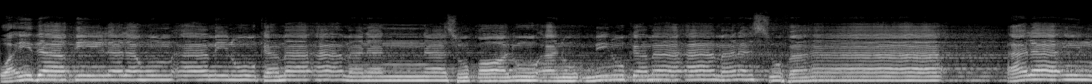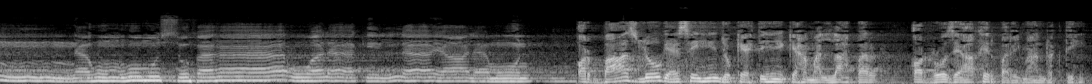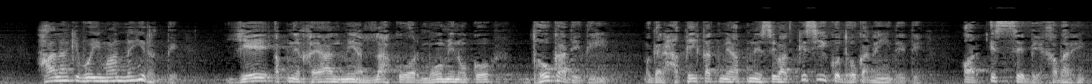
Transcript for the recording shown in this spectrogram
وإذا قيل لهم آمنوا كما آمن الناس قالوا أنؤمن كما آمن السفهاء ألا إنهم هم السفهاء ولكن لا يعلمون اور بعض لوگ ایسے ہیں جو کہتے ہیں کہ ہم اللہ پر اور روز آخر پر ایمان رکھتے ہیں۔ حالانکہ وہ ایمان نہیں رکھتے، یہ اپنے خیال میں اللہ کو اور مومنوں کو دھوکہ دیتے ہیں۔ مگر حقیقت میں اپنے سوا کسی کو دھوکہ نہیں دیتے اور اس سے بے خبر ہیں۔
